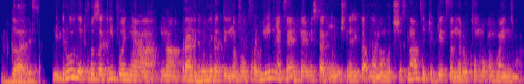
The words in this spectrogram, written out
Далі. І друге про закріплення на праві оперативного управління КНП міська клінічна лікарня номер 16 об'єкта нерухомого майна.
